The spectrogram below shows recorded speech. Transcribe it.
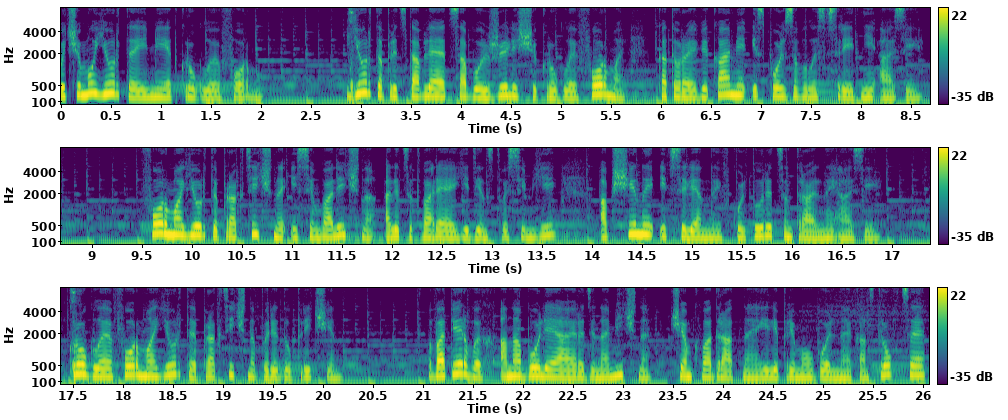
Почему юрта имеет круглую форму? Юрта представляет собой жилище круглой формы, которое веками использовалось в Средней Азии. Форма юрты практична и символична, олицетворяя единство семьи, общины и вселенной в культуре Центральной Азии. Круглая форма юрты практична по ряду причин. Во-первых, она более аэродинамична, чем квадратная или прямоугольная конструкция,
